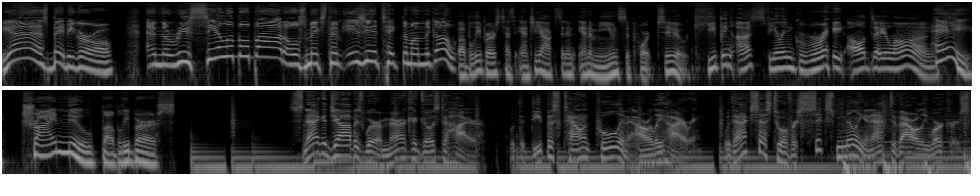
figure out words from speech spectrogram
Yes, baby girl. And the resealable bottles makes them easy to take them on the go. Bubbly Burst has antioxidant and immune support too, keeping us feeling great all day long. Hey, try new Bubbly Burst. Snagajob is where America goes to hire, with the deepest talent pool in hourly hiring. With access to over 6 million active hourly workers,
